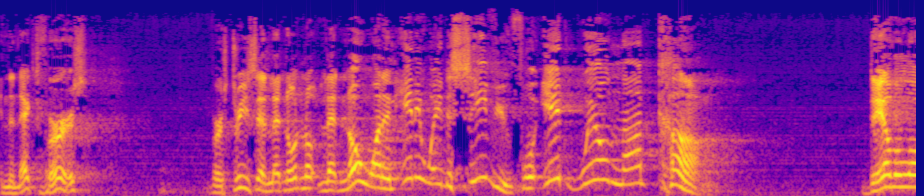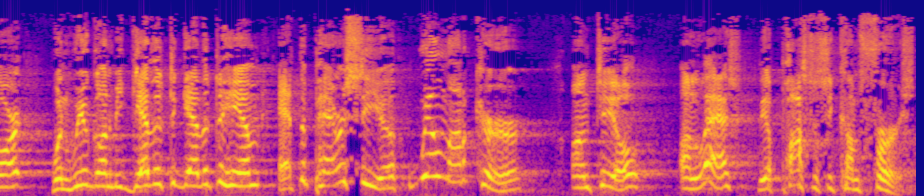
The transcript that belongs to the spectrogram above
in the next verse, verse 3 says, let no, no, let no one in any way deceive you, for it will not come. Day of the Lord, when we're going to be gathered together to Him at the parousia, will not occur until, unless the apostasy comes first.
